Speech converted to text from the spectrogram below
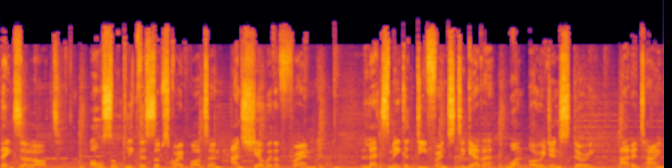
Thanks a lot. Also, click the subscribe button and share with a friend. Let's make a difference together, one origin story at a time.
